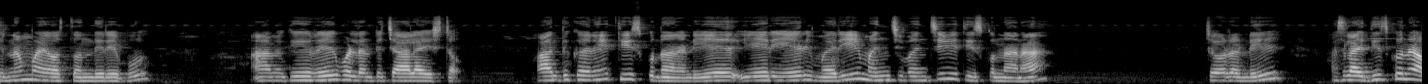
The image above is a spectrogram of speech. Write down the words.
చిన్నమ్మాయి వస్తుంది రేపు. ఆమెకి రేగుబళ్ళు అంటే చాలా ఇష్టం. అందుకని తీసుకున్నానండి. ఏ ఏరి ఏరి మరీ మంచి మంచివి తీసుకున్నానా? చూడండి. అసలు అది తీసుకుని ఆ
